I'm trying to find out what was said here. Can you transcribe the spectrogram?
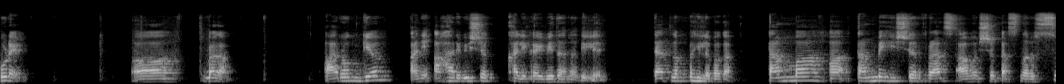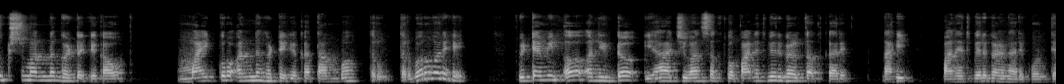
पुढे बघा आरोग्य आणि आहार विषयक खाली काही विधानं दिलेत. त्यातलं पहिलं बघा तांबा हा तांबे हे शरीरास आवश्यक असणार सूक्ष्म अन्न घटक आहे का हो? मायक्रो अन्न घटक आहे का तांबा? तर उत्तर बरोबर आहे. व्हिटॅमिन अ आणि ड ह्या जीवनसत्व पाण्यात विरघळतात का रे? नाही. पाण्यात विरघळणारे कोणते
